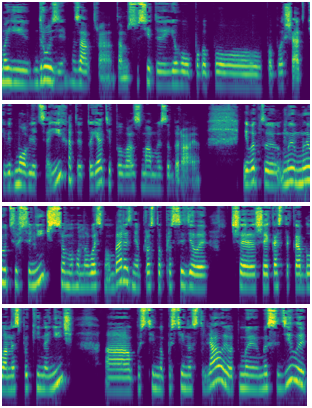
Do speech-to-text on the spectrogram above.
мої друзі завтра, там сусіди його по по, по площадці відмовляться їхати, то я типу вас з мамою забираю. І от е, ми ми оцю всю ніч, з 7 на 8 березня, просто просиділи ще, ще якась така була неспокійна ніч постійно постійно стріляли. От ми ми сиділи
